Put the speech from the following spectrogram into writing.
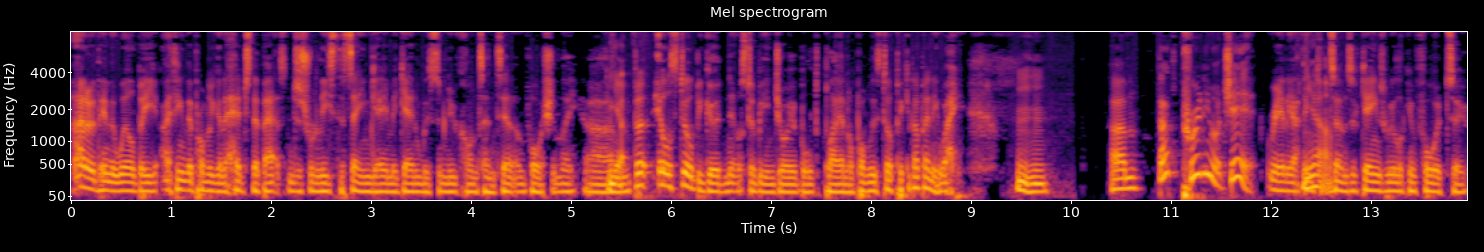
I don't think there will be. I think they're probably going to hedge their bets and just release the same game again with some new content in it, unfortunately. Um, Yeah. But it'll still be good and it'll still be enjoyable to play and I'll probably still pick it up anyway. Um, that's pretty much it, really, I think, Yeah. in terms of games we're looking forward to.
